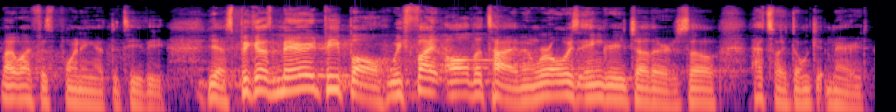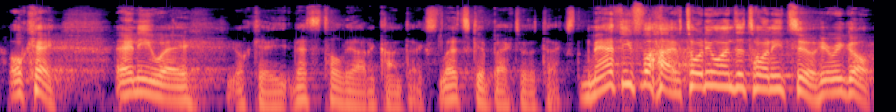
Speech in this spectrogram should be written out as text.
My wife is pointing at the TV. Yes, because married people, we fight all the time and we're always angry at each other. So that's why I don't get married. Okay, anyway, okay, that's totally out of context. Let's get back to the text. Matthew 5, 21 to 22. Here we go.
